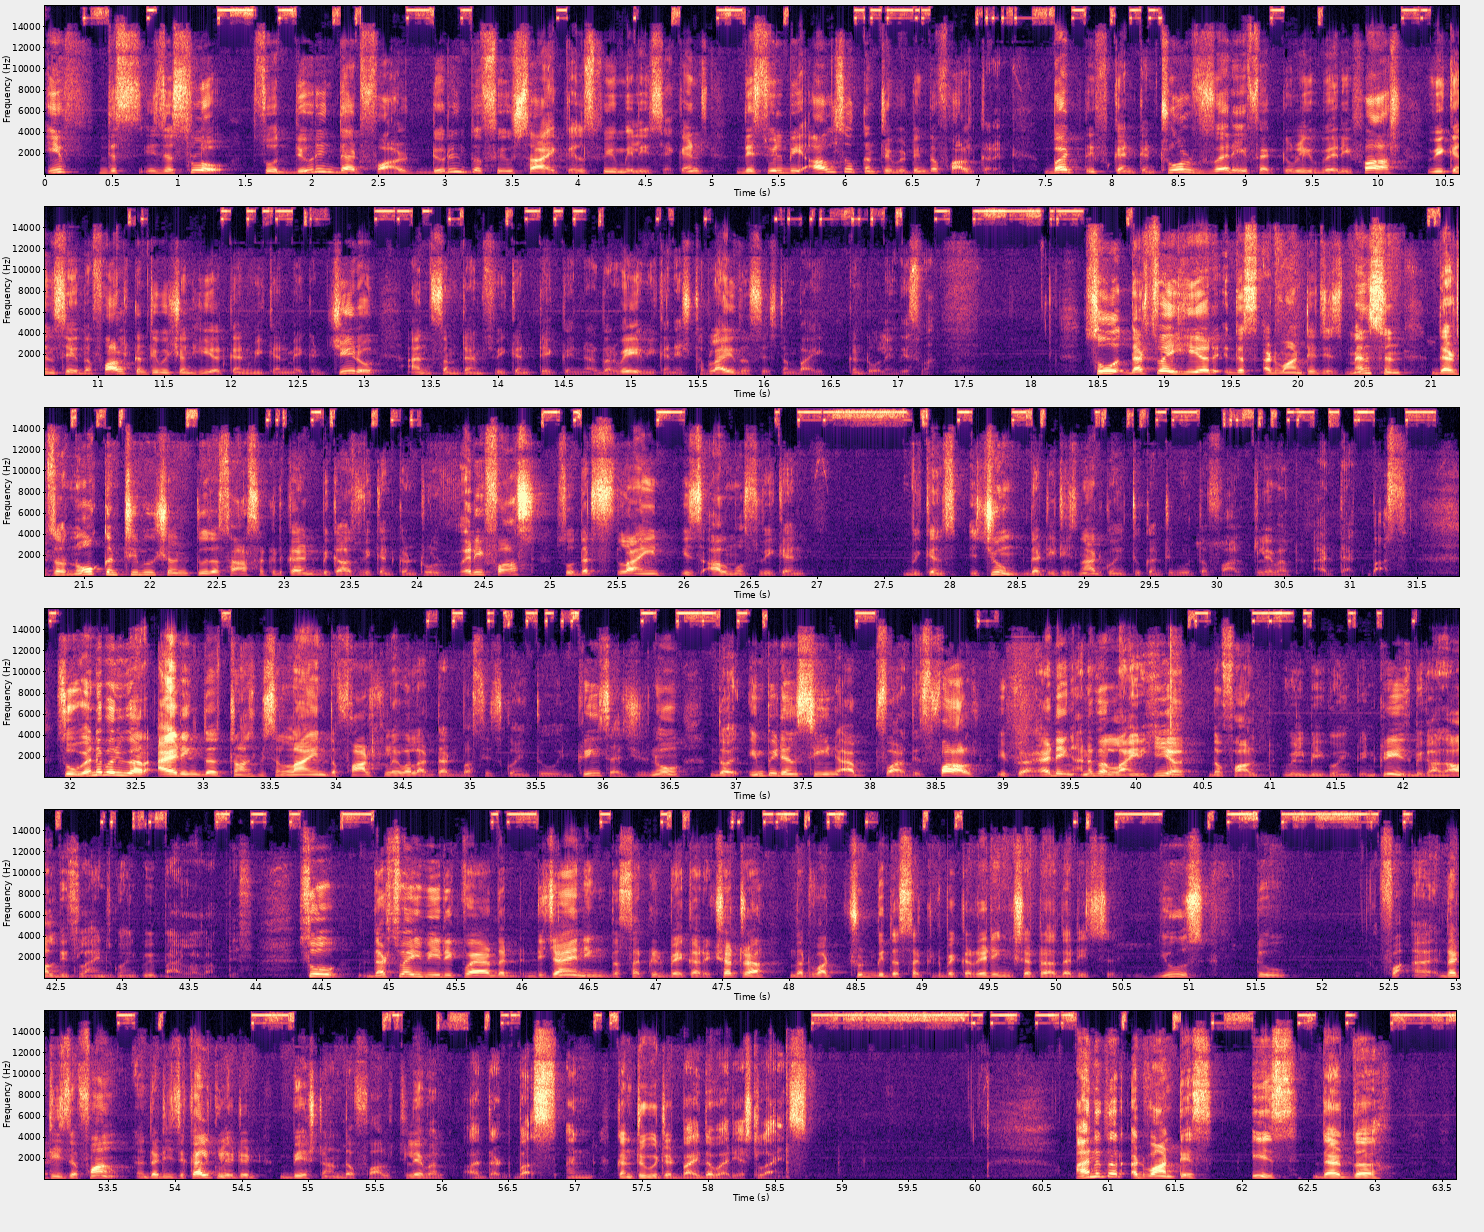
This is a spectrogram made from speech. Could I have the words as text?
If this is a slow, so during that fault during the few cycles few milliseconds this will be also contributing the fault current. But if can control very effectively very fast, we can say the fault contribution here can we can make it 0 and sometimes we can take another way we can stabilize the system by controlling this one. So, that is why here this advantage is mentioned that there is no contribution to the short circuit current because we can control very fast. So, that line is almost we can we can assume that it is not going to contribute the fault level at that bus. So, whenever you are adding the transmission line the fault level at that bus is going to increase as you know the impedance seen up for this fault if you are adding another line here the fault will be going to increase because all these lines going to be parallel of this. So, that is why we require the designing the circuit breaker etcetera that what should be the circuit breaker rating etcetera that is used to uh, that is a found uh, that is calculated based on the fault level at that bus and contributed by the various lines. Another advantage is that the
